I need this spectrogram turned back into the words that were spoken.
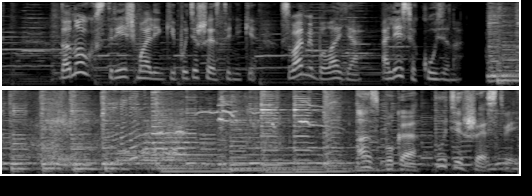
До новых встреч, маленькие путешественники. С вами была я, Олеся Кузина. Азбука путешествий.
